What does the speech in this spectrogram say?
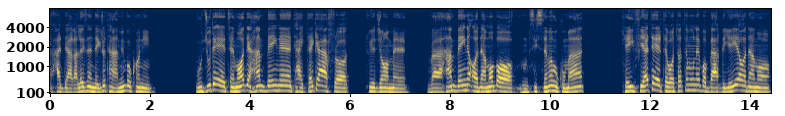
حداقلای زندگی رو تأمین بکنیم. وجود اعتماد هم بین تک تک افراد توی جامعه و هم بین آدما با سیستم حکومت کیفیت ارتباطاتمونه با بقیه آدما.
